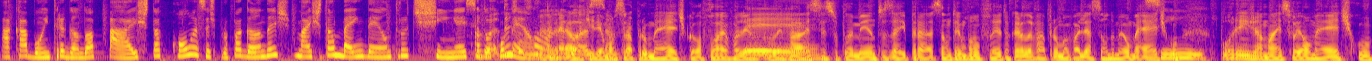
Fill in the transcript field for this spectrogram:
acabou entregando a pasta com essas propagandas, mas também dentro tinha esse Agora, deixa eu documento. falar um É, ela queria mostrar pro médico. Ela falou: ah, eu vou É. levar esses suplementos aí pra. Se não tem um panfleto, eu quero levar pra uma avaliação do meu médico. Sim. Porém, jamais foi ao médico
